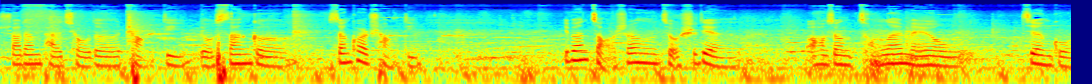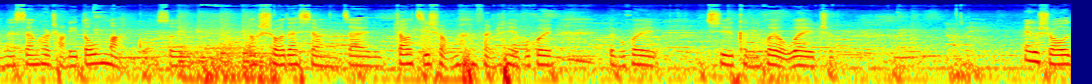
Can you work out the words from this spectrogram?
沙滩排球的场地，有三个三块场地。一般早上九十点，我好像从来没有见过那三块场地都满过，所以当时我在想，你在着急什么？反正也不会。也不会去，肯定会有位置。那个时候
